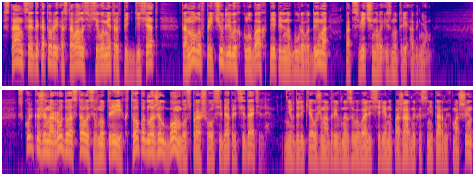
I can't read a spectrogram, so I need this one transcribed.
Станция, до которой оставалось всего метров пятьдесят, тонула в причудливых клубах пепельно-бурого дыма, подсвеченного изнутри огнем. «Сколько же народу осталось внутри? Кто подложил бомбу?» – спрашивал себя председатель. Невдалеке уже надрывно завывали сирены пожарных и санитарных машин.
